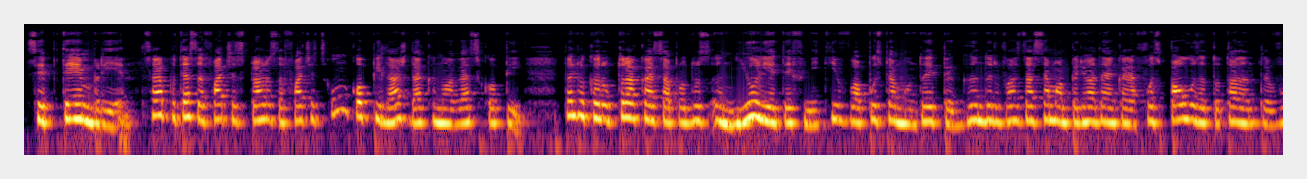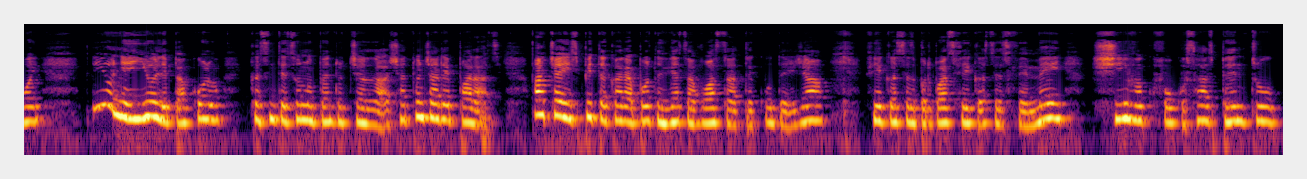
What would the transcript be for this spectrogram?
septembrie. S-ar putea să faceți planul să faceți un copilaj dacă nu aveați copii. Pentru că ruptura care s-a produs în iulie definitiv v-a pus pe amândoi pe gânduri, v-ați dat seama în perioada în care a fost pauză totală între voi, iunie, iulie pe acolo, că sunteți unul pentru celălalt și atunci reparați. Acea ispită care a apărut în viața voastră a trecut deja, fie că sunteți bărbați, fie că sunteți femei și vă focusați pentru,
